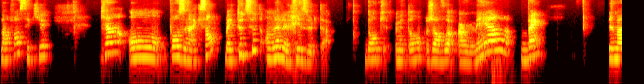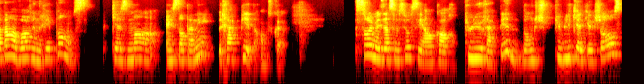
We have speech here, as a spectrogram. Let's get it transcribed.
dans le fond, c'est que quand on pose une action, ben, tout de suite, on a le résultat. Donc, mettons, j'envoie un mail, ben, je m'attends à avoir une réponse quasiment instantanée, rapide en tout cas. Sur les médias sociaux, c'est encore plus rapide. Donc, je publie quelque chose.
